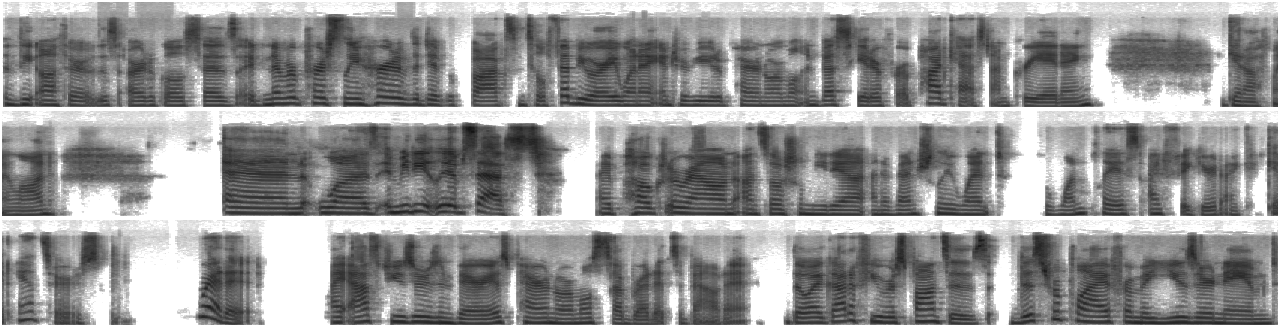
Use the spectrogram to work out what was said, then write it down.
the author of this article says I'd never personally heard of the Dybbuk box until February when I interviewed a paranormal investigator for a podcast I'm creating. Get off my lawn. And was immediately obsessed. I poked around on social media and eventually went to the one place I figured I could get answers Reddit. I asked users in various paranormal subreddits about it. Though I got a few responses, this reply from a user named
